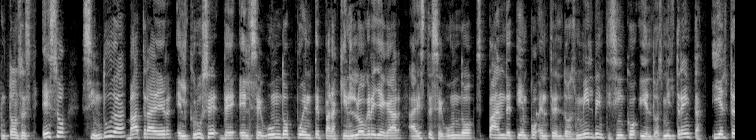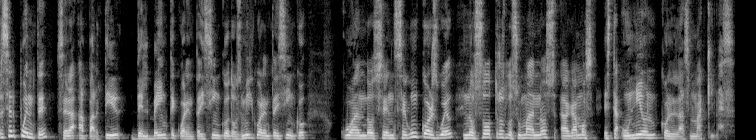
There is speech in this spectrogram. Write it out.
Entonces, eso sin duda va a traer el cruce del el segundo puente para quien logre llegar a este segundo span de tiempo entre el 2025 y el 2030. Y el tercer puente será a partir del 2045-2045 cuando, según Kurzweil, nosotros los humanos hagamos esta unión con las máquinas,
